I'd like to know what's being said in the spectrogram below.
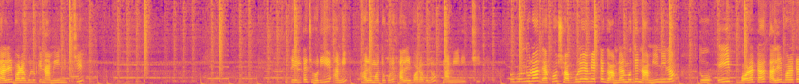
তালের বড়াগুলোকে নামিয়ে নিচ্ছি। তেলটা ঝরিয়ে আমি ভালো মতো করে তালের বড়াগুলো নামিয়ে নিচ্ছি। তো বন্ধুরা, দেখো সবগুলোই আমি একটা গামলার মধ্যে নামিয়ে নিলাম। তো এই বড়াটা, তালের বড়াটা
